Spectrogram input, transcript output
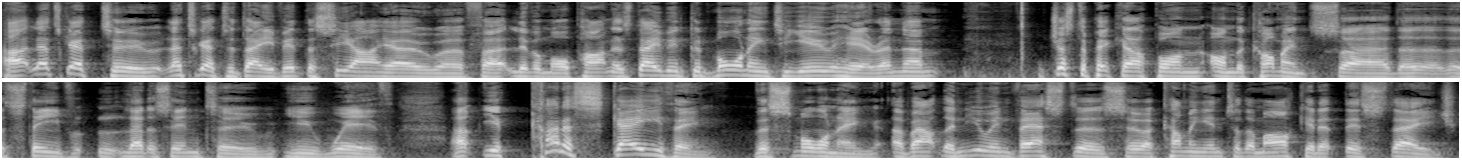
Uh, let's get to let's get to David, the CIO of uh, Livermore Partners. David, good morning to you here, and um, just to pick up on on the comments uh, that, Steve led us into you with, uh, you're kind of scathing this morning about the new investors who are coming into the market at this stage.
